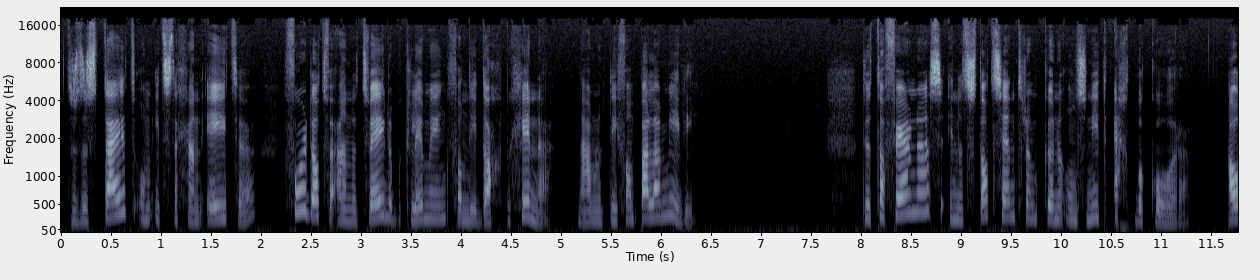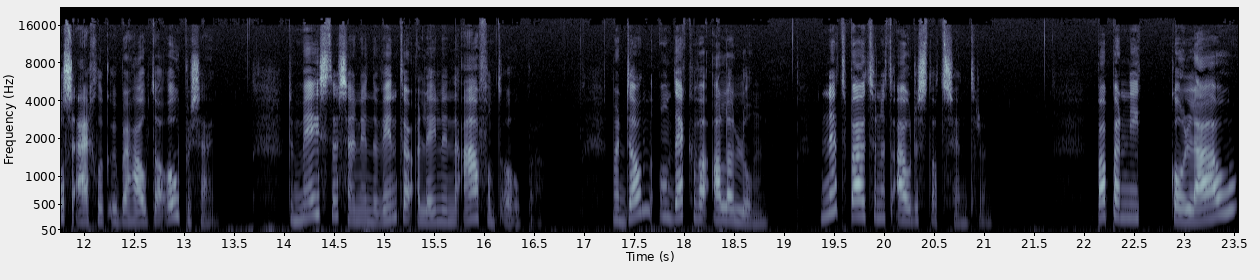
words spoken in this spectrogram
Het is dus tijd om iets te gaan eten voordat we aan de tweede beklimming van die dag beginnen, namelijk die van Palamidi. De taverna's in het stadscentrum kunnen ons niet echt bekoren, als ze eigenlijk überhaupt al open zijn. De meeste zijn in de winter alleen in de avond open. Maar dan ontdekken we Alalom, net buiten het oude stadscentrum. Papa Nicolaou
